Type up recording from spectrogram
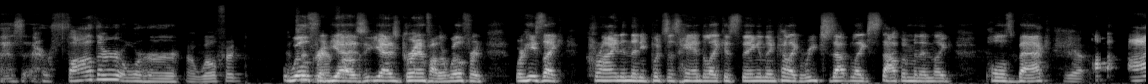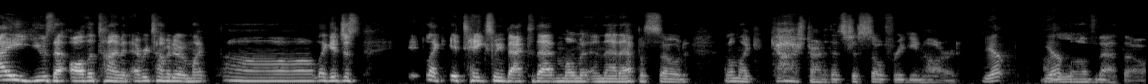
her father or her uh, Wilfred. Wilfred? Yeah, his, grandfather? yeah, his grandfather Wilfred, where he's like crying and then he puts his hand to like his thing and then kind of like reaches out to like stop him and then like pulls back. Yeah, I use that all the time, and every time I do it, I'm like, oh, like it just, it, like it takes me back to that moment and that episode, and I'm like, gosh darn it, that's just so freaking hard. yep, yep. I love that though.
